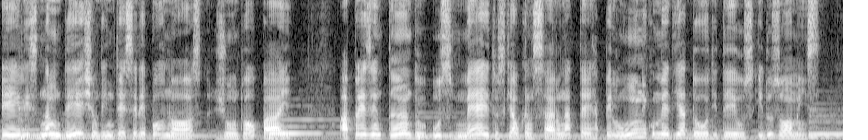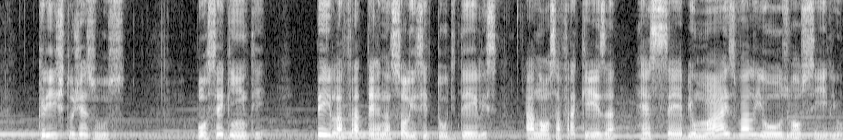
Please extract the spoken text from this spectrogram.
Eles não deixam de interceder por nós junto ao Pai, apresentando os méritos que alcançaram na terra pelo único mediador de Deus e dos homens, Cristo Jesus. Por seguinte, pela fraterna solicitude deles, a nossa fraqueza recebe o mais valioso auxílio.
